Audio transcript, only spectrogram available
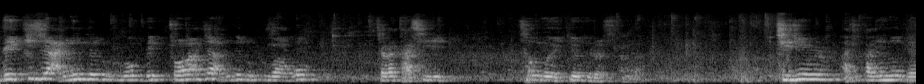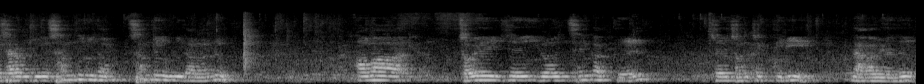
내키지 않는데도 불구하고 내, 좋아하지 않는데도 불구하고 제가 다시 선거에 뛰어들었습니다. 지지율 아직까지는 네 사람 중에 3등이다, 3등입니다만은 아마 저의 이제 이런 생각들, 저의 정책들이 나가면은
